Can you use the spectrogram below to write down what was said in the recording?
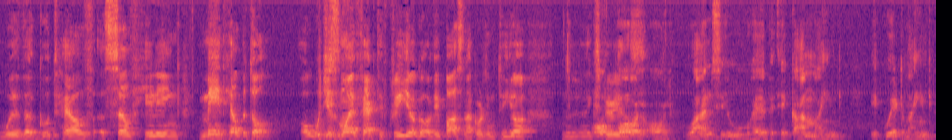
with uh, good health, uh, self-healing? May it help at all? Or which is more effective, Kriya Yoga or Vipassana according to your uh, experience? All, all. Once you have a calm mind, a quiet mind,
